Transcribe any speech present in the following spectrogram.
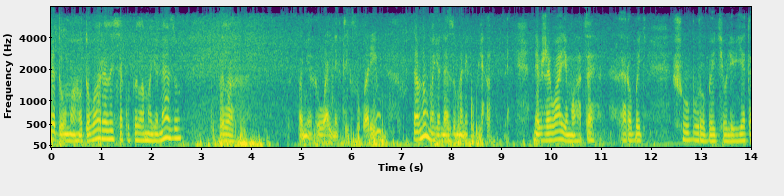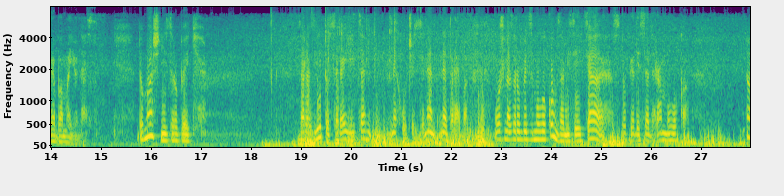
Вже вдома отоварилися, купила майонезу, купила панірувальник цих сухарів. Давно майонезу ми не купляли. Не вживаємо, а це робить шубу, робить олів'є, треба майонез. Домашній зробить. Зараз літо сире яйця не хочеться, не, не треба. Можна зробити з молоком замість яйця 150 грам молока. Ну,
